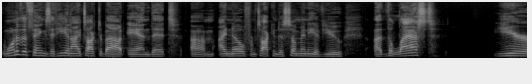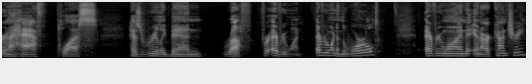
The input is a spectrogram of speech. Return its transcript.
one of the things that he and I talked about, and that um, I know from talking to so many of you, uh, the last year and a half plus has really been rough for everyone. Everyone in the world, everyone in our country,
